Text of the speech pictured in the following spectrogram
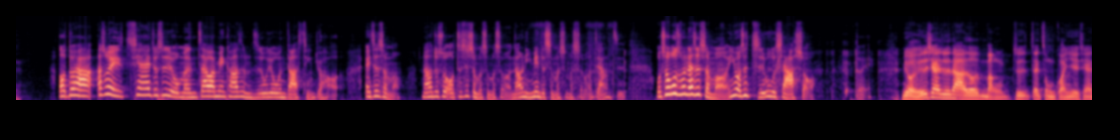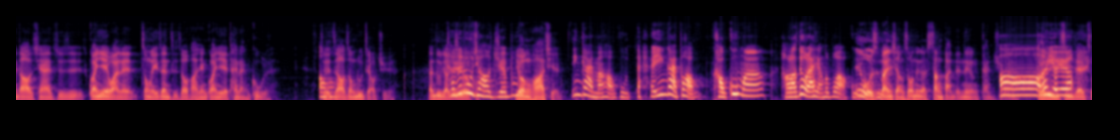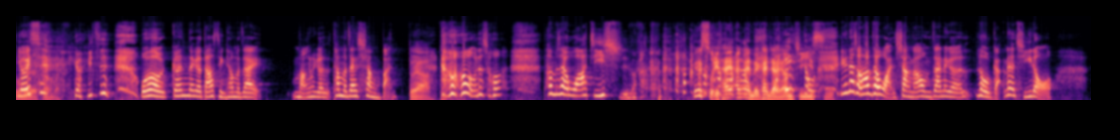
哦，对啊，啊，所以现在就是我们在外面看到什么植物，就问 Dustin 就好了。哎、欸，这是什么？然后就说哦，这是什么什么什么，然后里面的什么什么什么这样子。我说不出那是什么，因为我是植物杀手。对，没有，就是现在就是大家都忙，就是在种观叶。现在到现在就是观叶完了，种了一阵子之后，发现观叶太难顾了，所以只好种鹿角蕨。但鹿角蕨可是鹿角蕨不又很花钱，应该还蛮好顾。哎、欸、哎，应该也不好好顾吗？好了，对我来讲都不好顾。因为我是蛮享受那个上板的那种感觉哦。哦，有有有，有一次有一次，我有跟那个 Dustin 他们在。忙那个，他们在上板。对啊，然后我们就说他们在挖基石嘛，因为水太暗暗的，看起来像基石。因为那时候他们在晚上，然后我们在那个漏港那个骑楼，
